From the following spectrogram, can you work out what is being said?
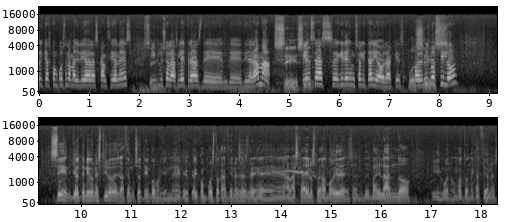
el que has compuesto la mayoría de las canciones, Sí. incluso las letras de, de Dinarama. Sí, sí. ¿Piensas seguir en solitario ahora? Que es Pues por el sí, mismo estilo? Sí, yo he tenido un estilo desde hace mucho tiempo, porque he, he compuesto canciones desde Alaska y los Pegamoides, eh, bailando y bueno, un montón de canciones.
